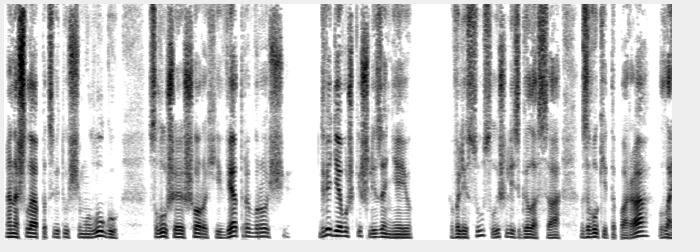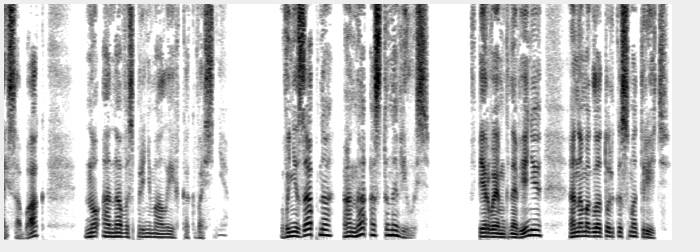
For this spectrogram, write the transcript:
Она шла по цветущему лугу, слушая шорохи ветра в роще, Две девушки шли за нею. В лесу слышались голоса, звуки топора, лай собак, но она воспринимала их как во сне. Внезапно она остановилась. В первое мгновение она могла только смотреть,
